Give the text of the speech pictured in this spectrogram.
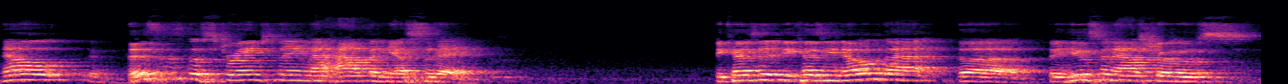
Now, this is the strange thing that happened yesterday. Because, it, because you know that the, the Houston Astros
